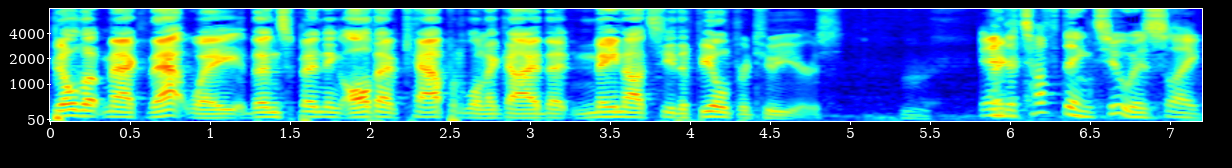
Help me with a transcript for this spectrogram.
build up Mac that way, than spending all that capital on a guy that may not see the field for two years. Hmm. And the tough thing too is like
